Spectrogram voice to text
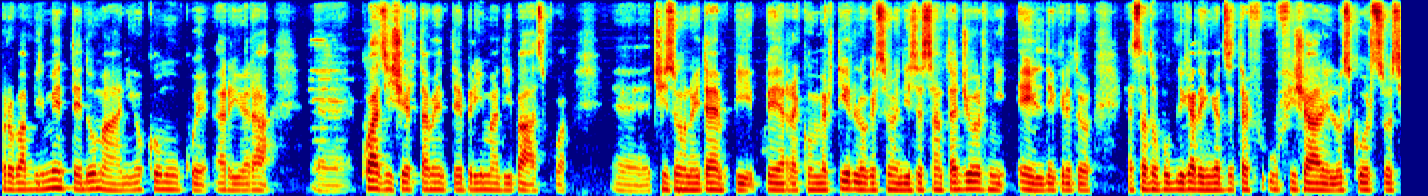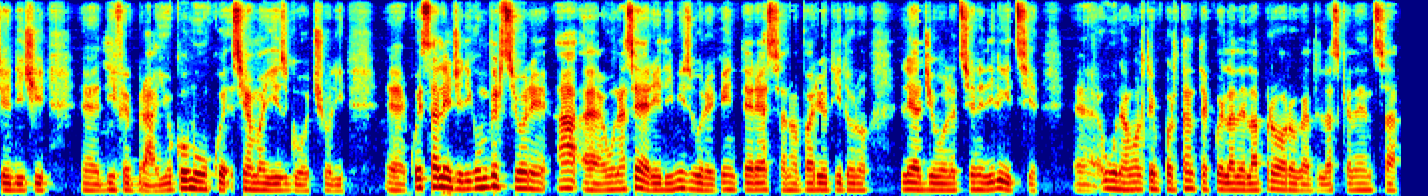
probabilmente domani o comunque arriverà eh, quasi certamente prima di Pasqua eh, ci sono i tempi per convertirlo che sono di 60 giorni e il decreto è stato pubblicato in gazzetta ufficiale lo scorso 16 eh, di febbraio. Comunque siamo agli sgoccioli. Eh, questa legge di conversione ha eh, una serie di misure che interessano a vario titolo le agevolazioni edilizie. Eh, una molto importante è quella della proroga della scadenza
